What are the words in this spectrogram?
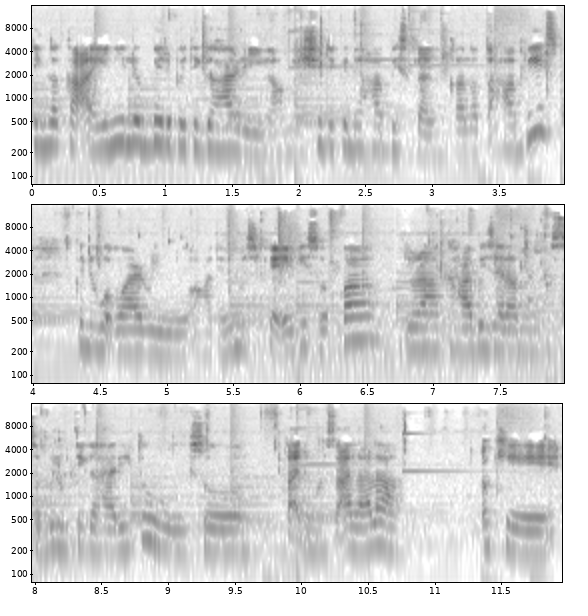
tinggalkan air ni lebih daripada 3 hari. Ha, make sure dia kena habiskan. Kalau tak habis, kena buat baru. Ha, tapi macam kat Eddie so far, diorang akan habis dalam sebelum 3 hari tu. So, tak ada masalah lah. Okay,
